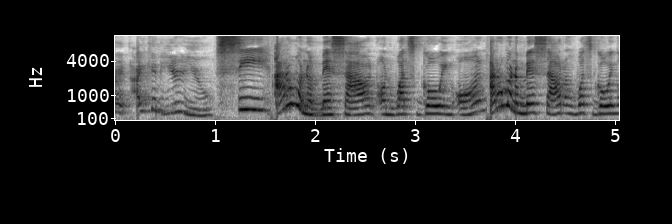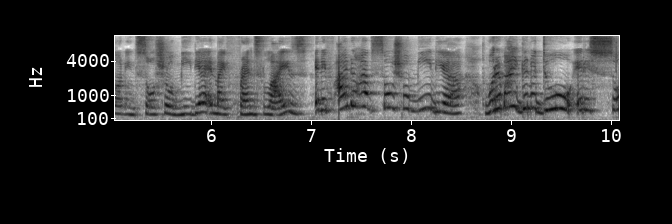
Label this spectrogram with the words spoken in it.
Alright, alright, I can hear you. See, I don't want to miss out on what's going on. I don't want to miss out on what's going on in social media and my friends' lives. And if I don't have social media, what am I gonna do? It is so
